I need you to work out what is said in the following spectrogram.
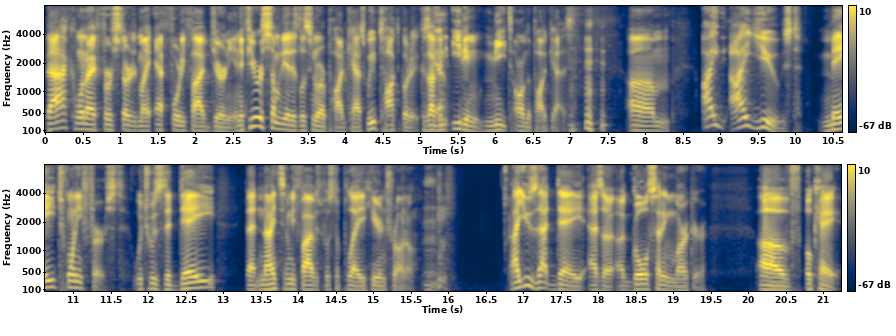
back when I first started my F45 journey, and if you were somebody that has listened to our podcast, we've talked about it because I've Yeah. been eating meat on the podcast. um, I I used May 21st, which was the day that 975 was supposed to play here in Toronto. I used that day as a, a goal setting marker of okay,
